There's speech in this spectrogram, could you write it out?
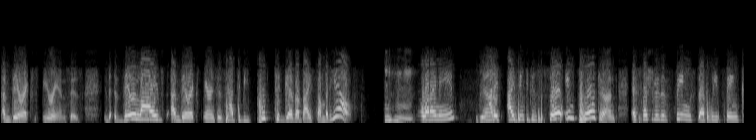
and their experiences. Th- Their lives and their experiences had to be put together by somebody else. Mhm. You know what I mean? Yeah. And it, I think it is so important, especially the things that we think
